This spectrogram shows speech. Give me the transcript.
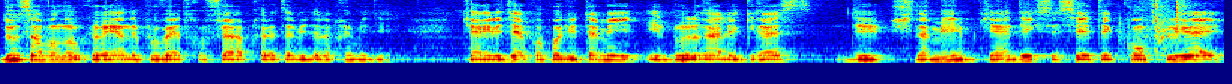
D'où savons-nous que rien ne pouvait être offert après le Talmud de l'après-midi? Car il est dit à propos du Talmud, il brûlera les graisses du Shlamim, qui indique ceci a été conclué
